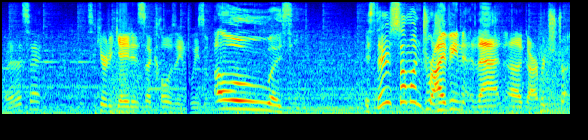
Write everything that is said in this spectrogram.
What did it say? Security gate is uh, closing, please. Oh, I see. Is there someone driving that uh, garbage truck?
